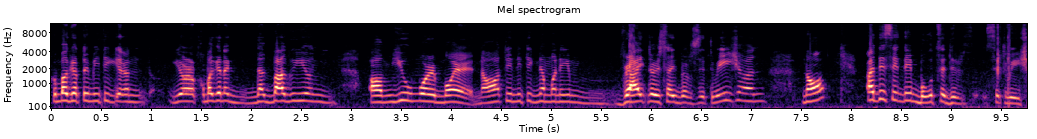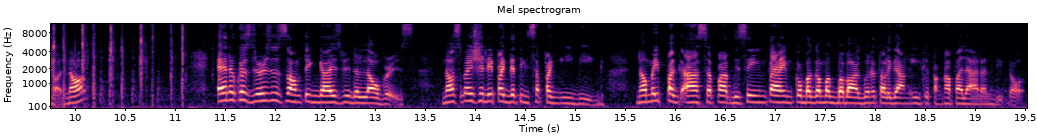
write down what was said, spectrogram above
Kumbaga tumitignan your kumbaga nag, nagbago yung um, humor mo eh, no? Tinitignan mo na yung brighter side of the situation, no? At the same time both situation, no? And of course, there's something guys with the lovers. No, especially pagdating sa pag-ibig. No, may pag-asa pa at the same time, kumbaga magbabago na talaga ang ikot ng kapalaran dito.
